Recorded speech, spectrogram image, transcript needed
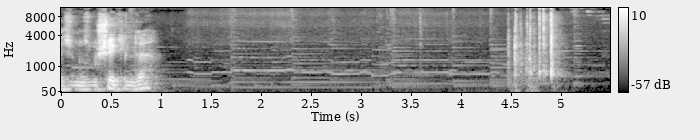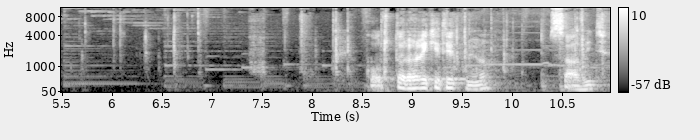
Bagajımız bu şekilde. Koltukları hareket etmiyor. Sabit.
